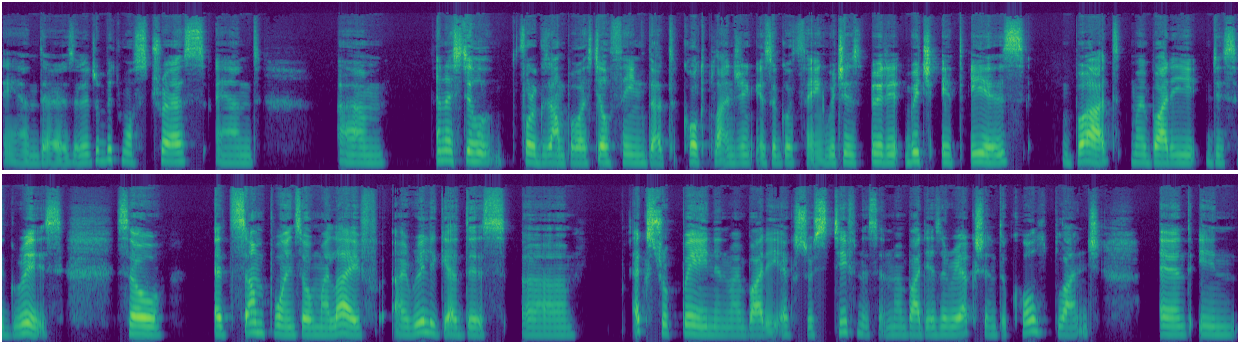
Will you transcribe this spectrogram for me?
and there's a little bit more stress, and um, and I still, for example, I still think that cold plunging is a good thing, which is which it is, but my body disagrees. So at some points of my life, I really get this. Uh, extra pain in my body, extra stiffness in my body as a reaction to cold plunge. And in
